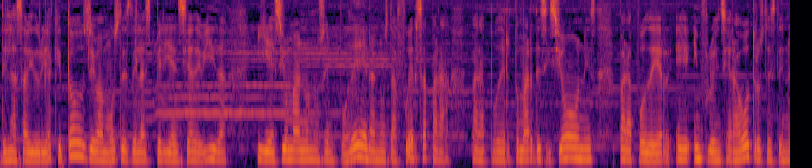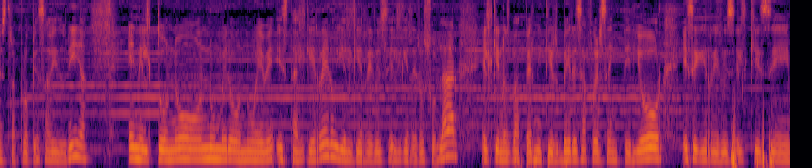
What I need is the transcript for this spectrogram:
de la sabiduría que todos llevamos desde la experiencia de vida y ese humano nos empodera, nos da fuerza para, para poder tomar decisiones, para poder eh, influenciar a otros desde nuestra propia sabiduría. En el tono número 9 está el guerrero y el guerrero es el guerrero solar, el que nos va a permitir ver esa fuerza interior. Ese guerrero es el que se,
